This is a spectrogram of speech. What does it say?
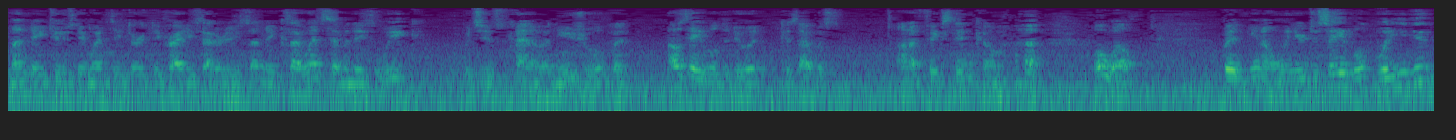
Monday, Tuesday, Wednesday, Thursday, Friday, Saturday, Sunday, because I went seven days a week, which is kind of unusual, but I was able to do it because I was on a fixed income. oh well. But you know, when you're disabled, what do you do?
